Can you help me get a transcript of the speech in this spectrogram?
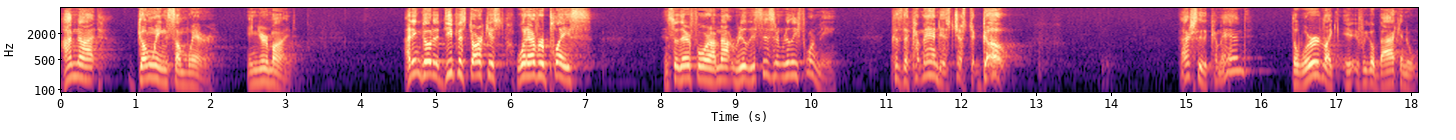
I'm not going somewhere in your mind. I didn't go to the deepest, darkest, whatever place. And so therefore, I'm not really, this isn't really for me. because the command is just to go. Actually, the command, the word, like if we go back into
